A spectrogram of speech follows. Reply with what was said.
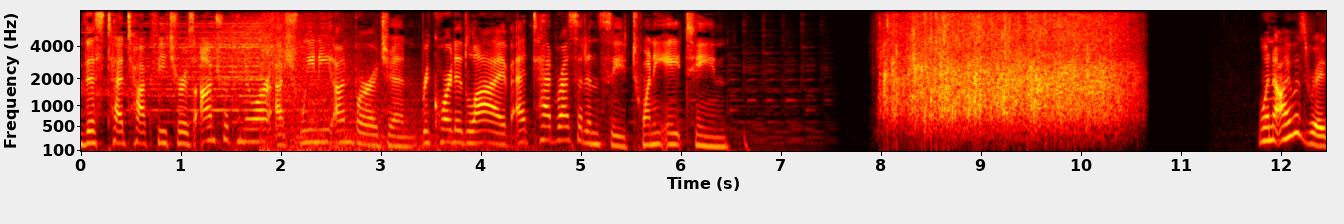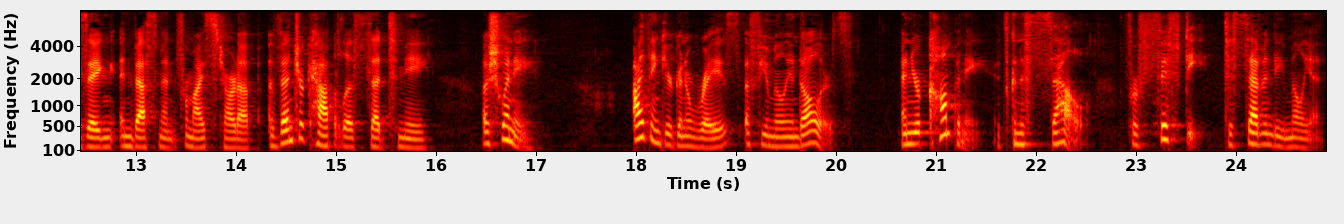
This TED Talk features entrepreneur Ashwini Anburajan, recorded live at TED Residency 2018. When I was raising investment for my startup, a venture capitalist said to me, Ashwini, I think you're going to raise a few million dollars, and your company, it's going to sell for 50 to 70 million.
